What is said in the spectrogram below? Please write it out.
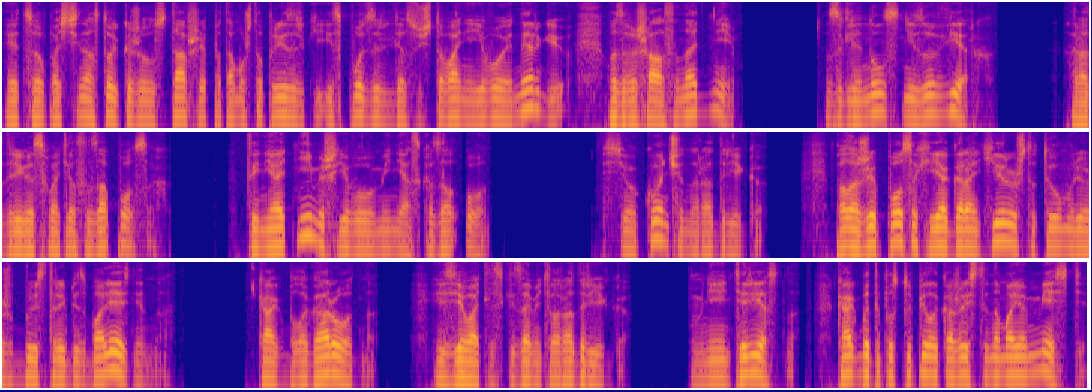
Эцио, почти настолько же уставший, потому что призраки использовали для существования его энергию, возвышался над ним. Взглянул снизу вверх. Родриго схватился за посох. «Ты не отнимешь его у меня», — сказал он. «Все кончено, Родриго. Положи посох, и я гарантирую, что ты умрешь быстро и безболезненно». Как благородно, издевательски заметил Родриго. Мне интересно, как бы ты поступил, окажись ты на моем месте?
